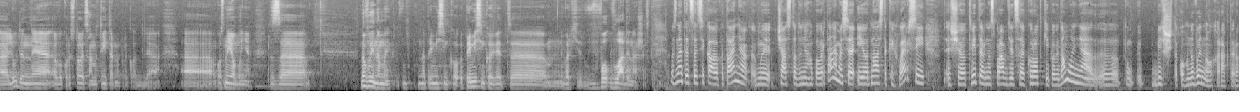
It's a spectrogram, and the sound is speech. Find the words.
е, люди не використовують саме Твіттер, наприклад, для е, ознайомлення з. Новинами напрямісінько прямісінько від е, верхів влади нашої, так. Ви знаєте, це цікаве питання. Ми часто до нього повертаємося. І одна з таких версій, що Твіттер насправді це короткі повідомлення, е, ну, більш такого новинного характеру.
